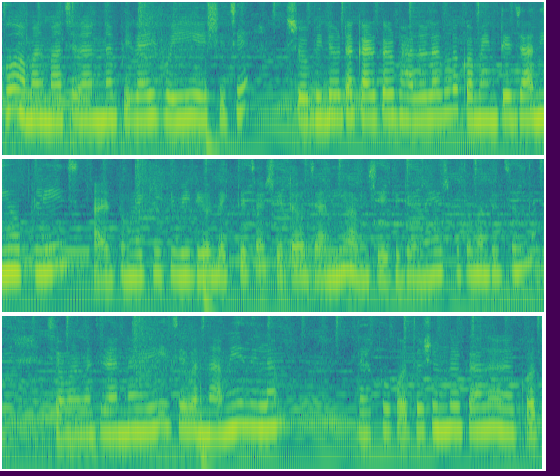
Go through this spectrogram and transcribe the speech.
দেখো, আমার মাছ রান্না প্রায় হয়েই এসেছে। সো ভিডিওটা কার কার ভালো লাগল কমেন্টে জানিও প্লিজ আর তোমরা কী কী ভিডিও দেখতে চাও সেটাও জানিও, আমি সেই ভিডিও নিয়ে আসব তোমাদের জন্য। সে আমার মাছ রান্না হয়ে গেছে এবার নামিয়ে নিলাম। দেখো কত সুন্দর কালার আর কত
